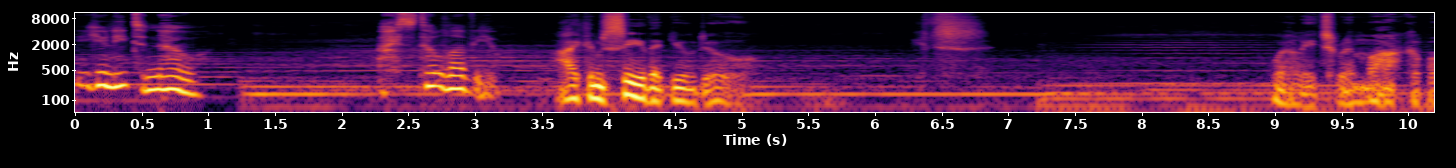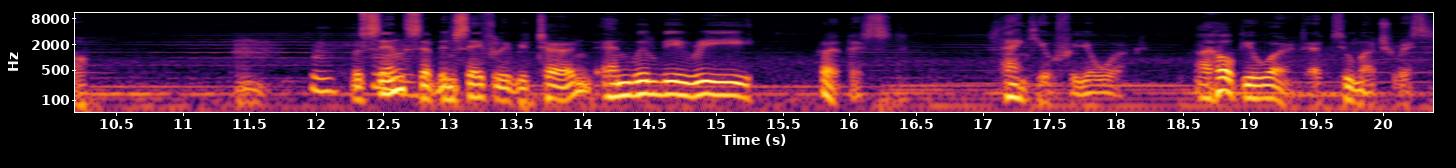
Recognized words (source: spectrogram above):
you need to know. I still love you. I can see that you do. It's... Well, it's remarkable. Hmm. The synths have been safely returned and will be repurposed. Thank you for your work. I hope you weren't at too much risk.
